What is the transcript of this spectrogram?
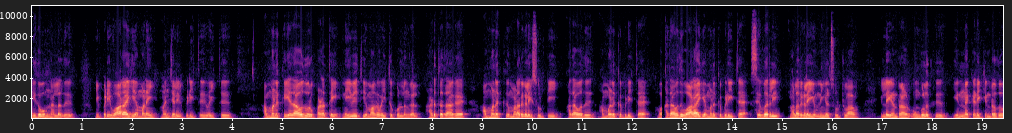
மிகவும் நல்லது. இப்படி வாராகி அம்மனை மஞ்சளில் பிடித்து வைத்து அம்மனுக்கு ஏதாவது ஒரு பழத்தை நெய்வேத்தியமாக வைத்து கொள்ளுங்கள். அடுத்ததாக அம்மனுக்கு மலர்களை சூட்டி அதாவது அம்மனுக்கு பிடித்த அதாவது வாராகி அம்மனுக்கு பிடித்த செவ்வரளி மலர்களையும் நீங்கள் சூட்டலாம். இல்லை என்றால் உங்களுக்கு என்ன கிடைக்கின்றதோ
